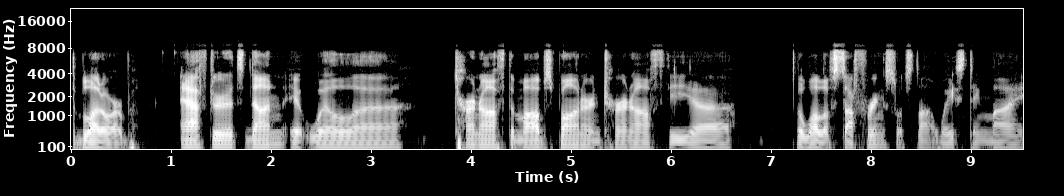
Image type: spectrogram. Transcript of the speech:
the blood orb. After it's done, it will uh, turn off the mob spawner and turn off the uh, the well of suffering, so it's not wasting my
